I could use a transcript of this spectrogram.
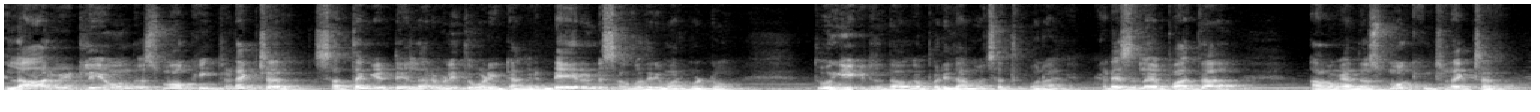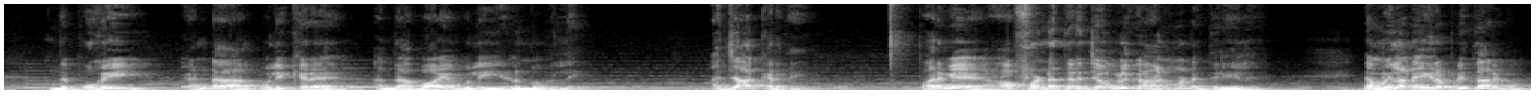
எல்லார் வீட்லேயும் அந்த ஸ்மோக்கிங் டிடெக்டர் சத்தம் கேட்டு எல்லோரும் விழித்து ஓடிட்டாங்க. ரெண்டே ரெண்டு சகோதரிமார் மட்டும். தூங்கிக்கிட்டு இருந்தவங்க பரிதாபம் செத்து போனாங்க. கடைசியில் பார்த்தா அவங்க அந்த ஸ்மோக்கிங் டிடெக்டர் அந்த புகை கண்டா ஒலிக்கிற அந்த அபாய ஒலி எழும்பவில்லை. அஜாக்கிரதை. பாருங்க ஆஃப் பண்ண தெரிஞ்சவங்களுக்கு ஆன் பண்ண தெரியல. நம்மில் அநேகர் அப்படித்தான் இருக்கும்.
